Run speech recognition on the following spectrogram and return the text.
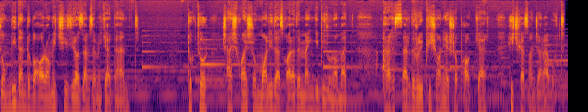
جنبیدند و به آرامی چیزی را زمزمه کردند. دکتر چشمهایش را مالید از حالت منگی بیرون آمد. عرق سرد روی پیشانیش را پاک کرد. هیچ کس آنجا نبود.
